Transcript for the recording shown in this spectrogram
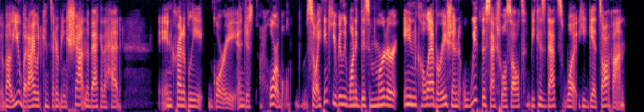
about you but i would consider being shot in the back of the head incredibly gory and just horrible. So I think he really wanted this murder in collaboration with the sexual assault because that's what he gets off on.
